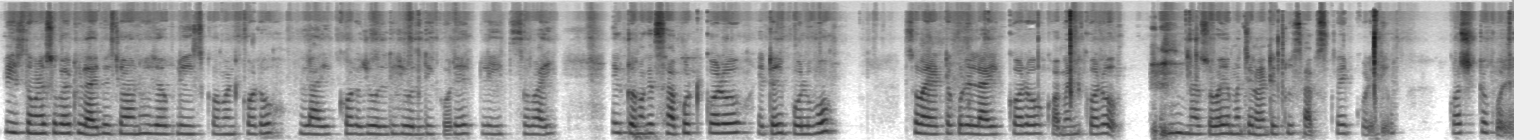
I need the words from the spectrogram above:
প্লিজ তোমরা সবাই একটু লাইভে জয়েন হয়ে যাও প্লিজ কমেন্ট করো লাইক করো, জলদি জলদি করে প্লিজ সবাই একটু আমাকে সাপোর্ট করো, এটাই বলব। সবাই একটা করে লাইক করো কমেন্ট করো, আর সবাই আমার চ্যানেলটা একটু সাবস্ক্রাইব করে দিও। কষ্ট করে।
